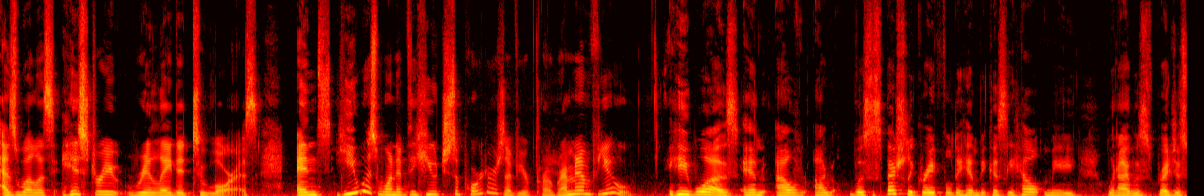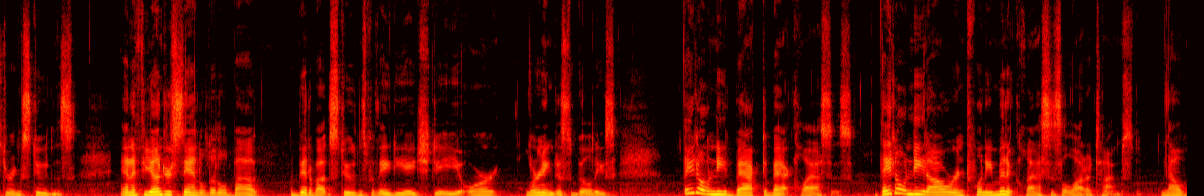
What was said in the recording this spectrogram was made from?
as well as history related to Loras. And he was one of the huge supporters of your program and of you. He was, and I'll, I was especially grateful to him because he helped me when I was registering students. And if you understand a little about a bit about students with ADHD or learning disabilities, they don't need back-to-back classes. They don't need hour and 20 minute classes a lot of times. Now,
